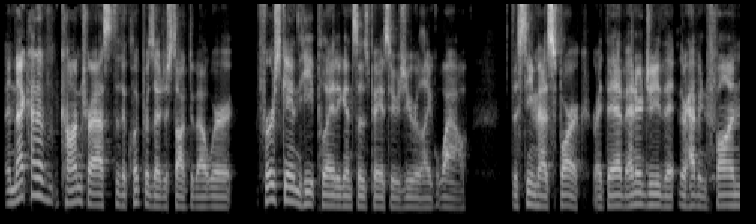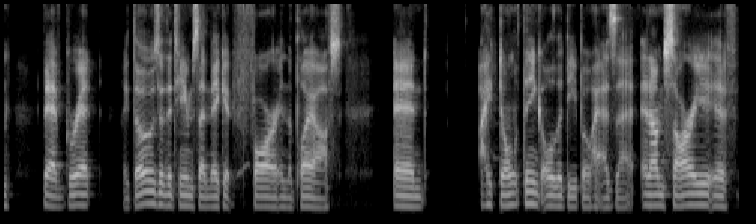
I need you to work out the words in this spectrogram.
and that kind of contrasts to the Clippers I just talked about, where first game the Heat played against those Pacers, you were like, wow, this team has spark, right? They have energy, they, they're having fun, they have grit. Like those are the teams that make it far in the playoffs. And I don't think Oladipo has that. And I'm sorry if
